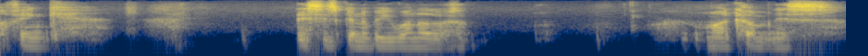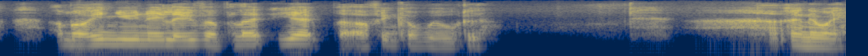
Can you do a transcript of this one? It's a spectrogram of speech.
I think this is going to be one of my companies. I'm not in Unilever yet, but I think I will do. Anyway,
